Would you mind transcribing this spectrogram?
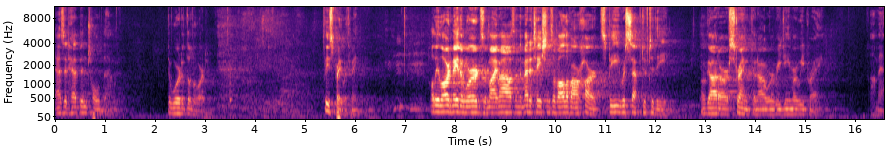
as it had been told them. The word of the Lord. Please pray with me. Holy Lord, may the words of my mouth and the meditations of all of our hearts be receptive to Thee. O God, our strength and our Redeemer, we pray. Amen.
